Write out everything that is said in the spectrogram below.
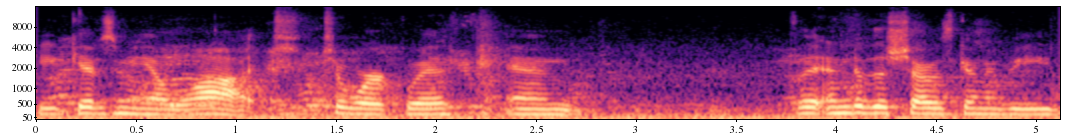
He gives me a lot to work with, and the end of the show is going to be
